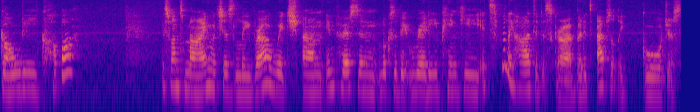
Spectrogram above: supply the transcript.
goldy copper. This one's mine, which is Libra, which um, in person looks a bit reddy, pinky. It's really hard to describe, but it's absolutely gorgeous.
